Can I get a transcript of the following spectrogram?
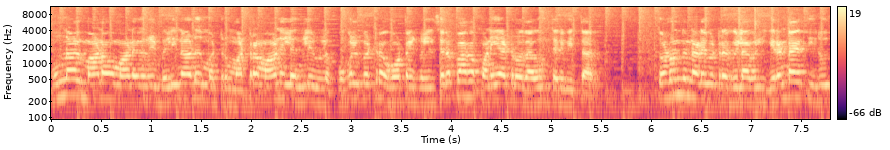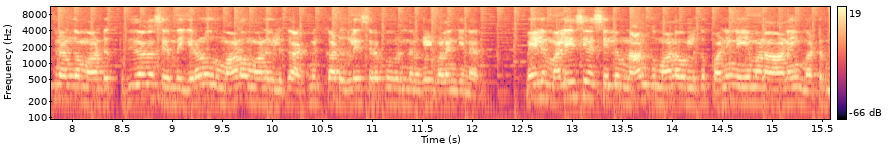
முன்னாள் மாணவ மாணவிகள் வெளிநாடு மற்றும் மற்ற மாநிலங்களில் உள்ள புகழ்பெற்ற ஹோட்டல்களில் சிறப்பாக பணியாற்றுவதாகவும் தெரிவித்தார். தொடர்ந்து நடைபெற்ற விழாவில் இரண்டாயிரத்தி இருபத்தி நான்காம் ஆண்டு புதிதாக சேர்ந்த இருநூறு மாணவ மாணவிகளுக்கு அட்மிட் கார்டுகளை சிறப்பு விருந்தினர்கள் வழங்கினர். மேலும் மலேசியா செல்லும் நான்கு மாணவர்களுக்கு பணி நியமன ஆணை மற்றும்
